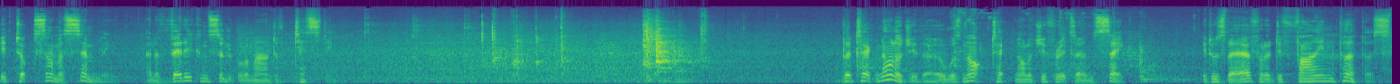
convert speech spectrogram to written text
it took some assembling and a very considerable amount of testing. The technology, though, was not technology for its own sake. It was there for a defined purpose,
